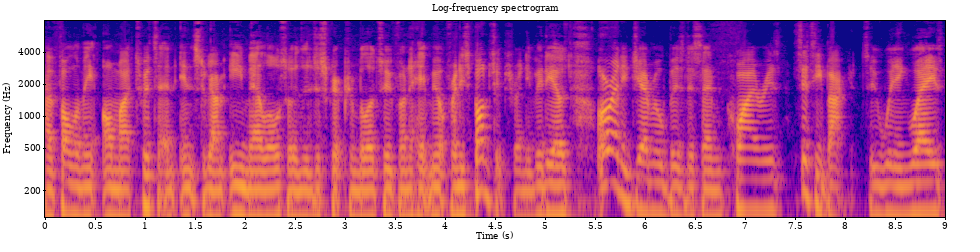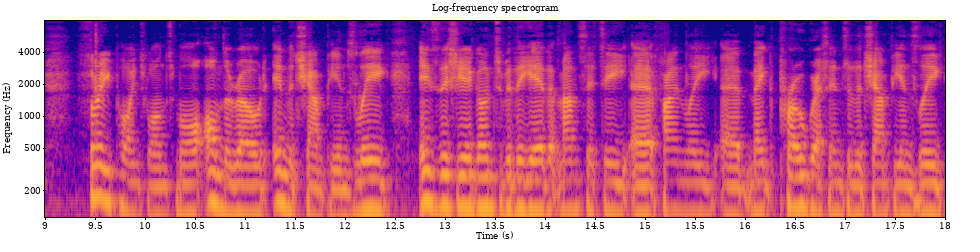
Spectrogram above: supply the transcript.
and follow me on my Twitter and Instagram. Email also in the description below too if you want to hit me up for any sponsorships for any videos or any general business the same inquiries. City back to winning ways. Three points once more on the road in the Champions League. Is this year going to be the year that Man City uh, finally uh, make progress into the Champions League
